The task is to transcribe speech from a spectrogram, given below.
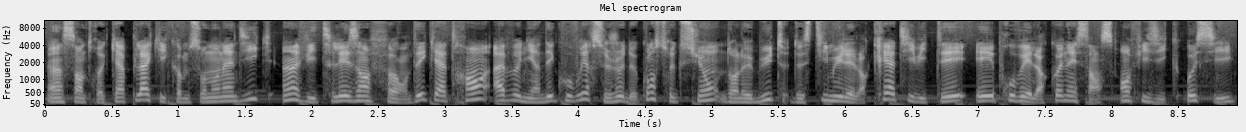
Un centre capla qui, comme son nom l'indique, invite les enfants dès 4 ans à venir découvrir ce jeu de construction dans le but de stimuler leur créativité et éprouver leur connaissance en physique aussi.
